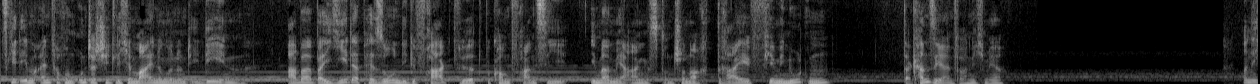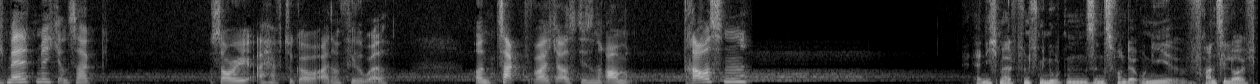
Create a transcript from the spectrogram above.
Es geht eben einfach um unterschiedliche Meinungen und Ideen. Aber bei jeder Person, die gefragt wird, bekommt Franzi immer mehr Angst. Und schon nach drei, vier Minuten, da kann sie einfach nicht mehr. Und ich melde mich und sage, sorry, I have to go, I don't feel well. Und zack, war ich aus diesem Raum draußen. Ja, nicht mal fünf Minuten sind es von der Uni. Franzi läuft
